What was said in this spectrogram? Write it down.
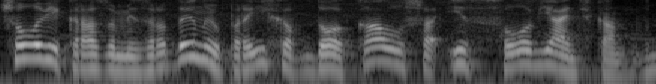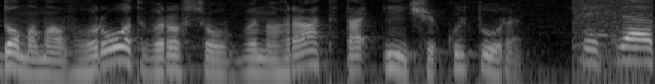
Чоловік разом із родиною переїхав до Калуша із Слов'янська. Вдома мав город, вирощував виноград та інші культури. Після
